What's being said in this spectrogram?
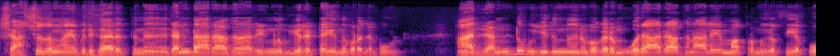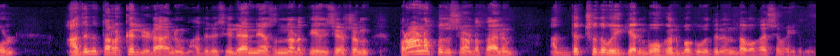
ശാശ്വതമായ പരിഹാരത്തിന് രണ്ട് ആരാധനാലയങ്ങളും ഉയരട്ടെ എന്ന് പറഞ്ഞപ്പോൾ ആ രണ്ട് ഉയരുന്നതിന് പകരം ഒരു ആരാധനാലയം മാത്രം ഉയർത്തിയപ്പോൾ അതിന് തറക്കല്ലിടാനും അതിന് ശിലാന്യാസം നടത്തിയതിന് ശേഷം പ്രാണപ്രതിഷ്ഠ നടത്താനും അധ്യക്ഷത വഹിക്കാൻ മോഹൻ ഭഗവതിന് എന്ത് അവകാശമായിരുന്നു?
